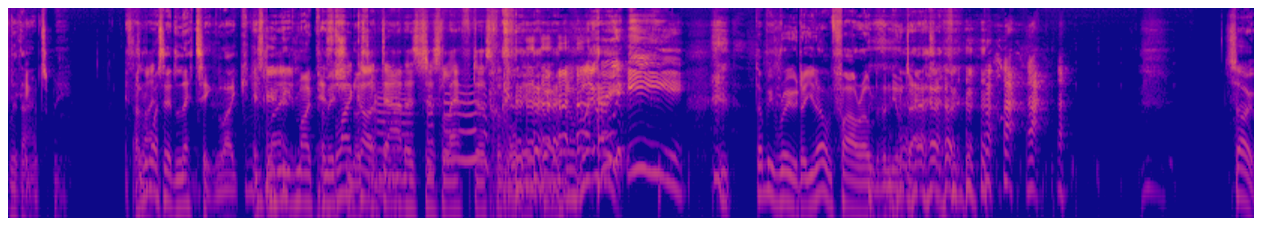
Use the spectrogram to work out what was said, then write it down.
without me. I don't know I said letting, like if you need my permission. It's like or our dad has just left us with all the equipment. I'm like, "Whee!" Don't be rude. You know I'm far older than your dad. so,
